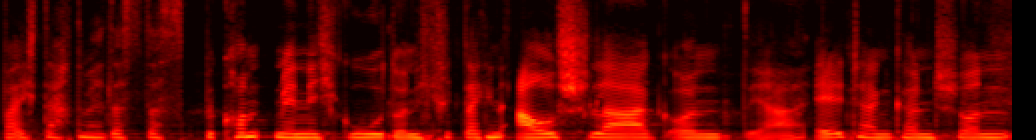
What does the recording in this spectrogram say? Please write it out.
weil ich dachte mir, das, das bekommt mir nicht gut und ich kriege gleich einen Ausschlag und ja, Eltern können schon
